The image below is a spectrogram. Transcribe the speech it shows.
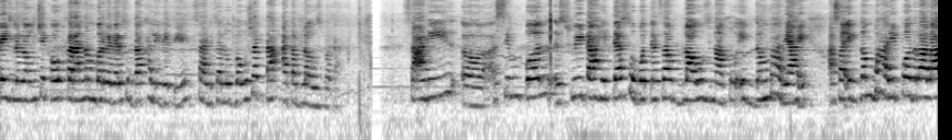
पेजला जाऊन चेकआउट करा. नंबर वगैरे सुद्धा खाली देते. साडीचा लुक बघू शकता. आता ब्लाऊज बघा. साडी सिंपल स्वीट आहे. त्यासोबत त्याचा ब्लाऊज ना तो एकदम भारी आहे. असा एकदम भारी पदराला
